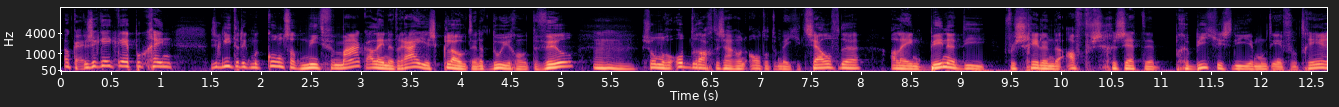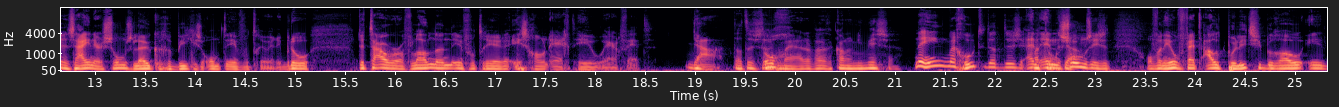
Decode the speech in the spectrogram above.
Oké. Dus ik, ik heb ook geen... Dus ook niet dat ik me constant niet vermaak. Alleen het rijden is kloot en dat doe je gewoon te veel. Mhm. Sommige opdrachten zijn gewoon altijd een beetje hetzelfde. Alleen binnen die verschillende afgezette gebiedjes die je moet infiltreren, zijn er soms leuke gebiedjes om te infiltreren. Ik bedoel, de Tower of London infiltreren is gewoon echt heel erg vet. Ja, dat is Toch? Maar ja, dat, dat kan ook niet missen. Nee, maar goed. Dat dus, en en ja. soms is het, of een heel vet oud politiebureau,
